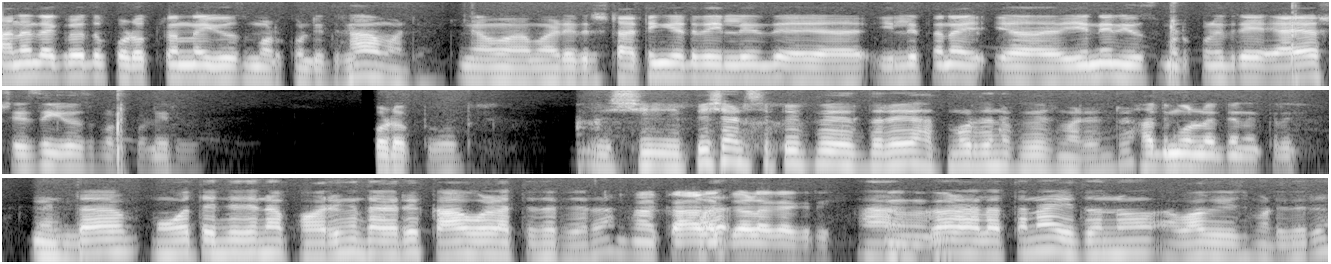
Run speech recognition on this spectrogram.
ಆನಂದ್ ಅಗ್ರೋದು ಪ್ರಾಡಕ್ಟ್ ಅನ್ನ ಯೂಸ್ ಮಾಡ್ಕೊಂಡಿದ್ರಿ. ಹಾ ಮಾಡಿ ನಾವು ಮಾಡಿದ್ರಿ. ಸ್ಟಾರ್ಟಿಂಗ್ ಹಿಡಿದು ಇಲ್ಲಿಂದ ಇಲ್ಲಿ ತನ ಏನೇನು ಯೂಸ್ ಮಾಡ್ಕೊಂಡಿದ್ರಿ ಯಾವ ಸ್ಟೇಜಿಗೆ ಯೂಸ್ ಮಾಡ್ಕೊಂಡಿರಿ product efficient C P P ಇದ್ರಿ ಹದಿಮೂರು ದಿನಕ್ಕೆ ಯೂಸ್ ಮಾಡೀನಿ ಹದಿಮೂರನೇ ದಿನಕ್ಕೆ ರೀ. ಅಂತ ಮೂವತ್ತೈದನೇ ದಿನ ಪವರಿಂಗ್ದಾಗ ರೀ ಕಾವುಗಳು ಹತ್ತಿದ್ರಿ ಜರ? ಹಾ ಕಾಳಗಳಾಗ್ರಿ ಹಾ ಗಳ ಹಲತನ ಇದನ್ನು ಅವಾಗ ಯೂಸ್ ಮಾಡಿದ್ರಿ.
